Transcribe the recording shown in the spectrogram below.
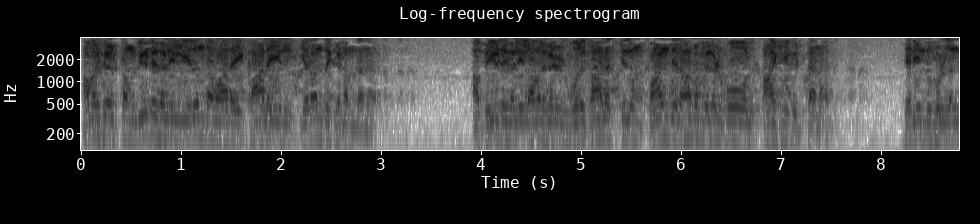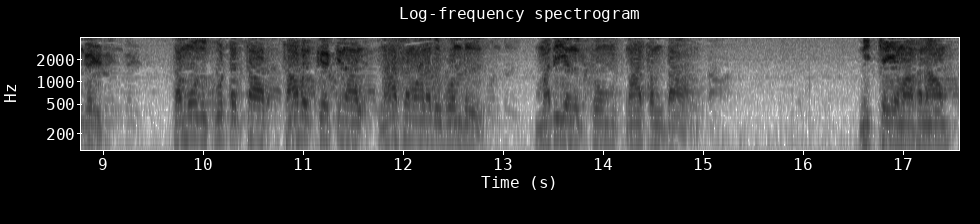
அவர்கள் தம் வீடுகளில் இருந்தவாறே காலையில் இறந்து கிடந்தனர். அவ்வீடுகளில் அவர்கள் ஒரு காலத்திலும் வாழ்ந்திராதவர்கள் போல் ஆகிவிட்டனர். தெரிந்து கொள்ளுங்கள் தமது கூட்டத்தார் சாபக்கேட்டினால் நாசமானது போன்று மதியனுக்கும் நாசம்தான். நிச்சயமாக நாம்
